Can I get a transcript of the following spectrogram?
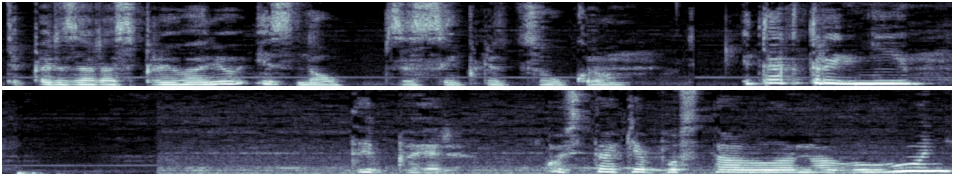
Тепер зараз приварю і знов засиплю цукром. І так три дні. Тепер ось так я поставила на вогонь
